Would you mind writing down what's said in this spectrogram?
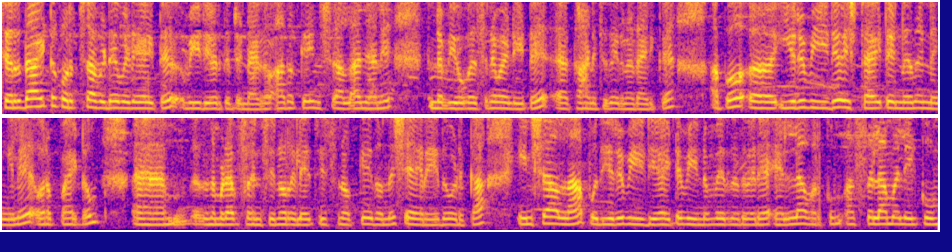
ചെറുതായിട്ട് കുറച്ച് അവിടെ ഇവിടെയായിട്ട് വീഡിയോ എടുത്തിട്ടുണ്ടായിരുന്നു. അതൊക്കെ ഇൻഷാല്ല ഞാൻ എന്റെ വ്യൂവേഴ്സിന് വേണ്ടിയിട്ട് കാണിച്ചു തരുന്നതായിരിക്കും. അപ്പോൾ ഈ ഒരു വീഡിയോ ഇഷ്ടമായിട്ടുണ്ടെന്നുണ്ടെങ്കിൽ ഉറപ്പായിട്ടും നമ്മുടെ ഫ്രണ്ട്സിനോ റിലേറ്റീവ്സിനോ ഒക്കെ ഇതൊന്ന് ഷെയർ ചെയ്ത് കൊടുക്കുക. ഇൻഷാല്ല പുതിയൊരു വീഡിയോ ആയിട്ട് വീണ്ടും വരുന്നത് വരെ എല്ലാവർക്കും അസ്സലാമലൈക്കും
